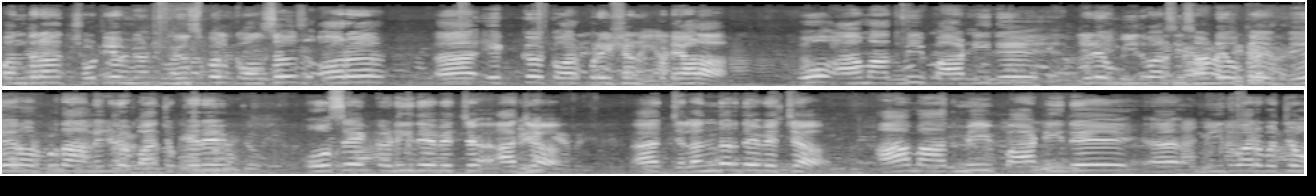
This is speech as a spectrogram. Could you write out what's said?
15 ਛੋਟੀਆਂ ਮਿਊ- ਮਿਊਨਿਸਪਲ ਕੌਂਸਲਸ ਔਰ ਇੱਕ ਕਾਰਪੋਰੇਸ਼ਨ ਪਟਿਆਲਾ ਉਹ ਆਮ ਆਦਮੀ ਪਾਰਟੀ ਦੇ ਜਿਹੜੇ ਉਮੀਦਵਾਰ ਸੀ ਸਾਡੇ ਉੱਥੇ ਮੇਅਰ ਔਰ ਪ੍ਰਧਾਨ ਨੇ ਜਿਹੜੇ ਉਹ ਬਣ ਚੁੱਕੇ ਨੇ ਉਸੇ ਕੜੀ ਦੇ ਵਿੱਚ ਅੱਜ ਜਲੰਧਰ ਦੇ ਵਿੱਚ ਆਮ ਆਦਮੀ ਪਾਰਟੀ ਦੇ ਉਮੀਦਵਾਰ ਵਜੋਂ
